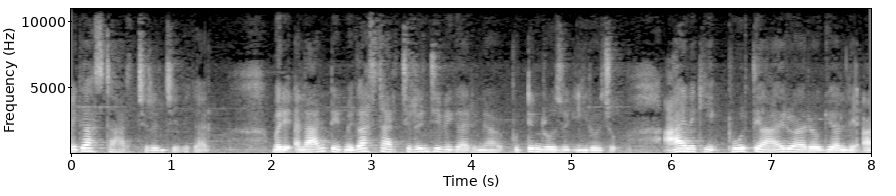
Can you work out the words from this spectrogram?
మెగాస్టార్ చిరంజీవి గారు. మరి అలాంటి మెగాస్టార్ చిరంజీవి గారి నా పుట్టినరోజు ఈరోజు ఆయనకి పూర్తి ఆయురు ఆరోగ్యాల్ని ఆ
